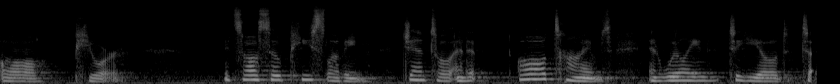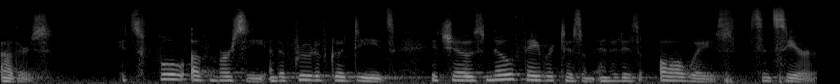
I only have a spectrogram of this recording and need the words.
all pure. It's also peace loving, gentle, and at all times, and willing to yield to others. It's full of mercy and the fruit of good deeds. It shows no favoritism, and it is always sincere.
